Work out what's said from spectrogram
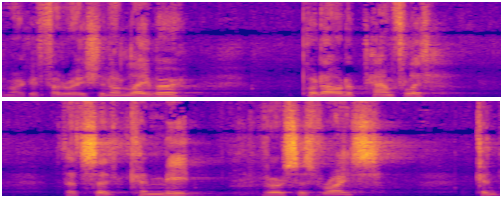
American Federation of Labor, put out a pamphlet that said, Can meat versus rice? Can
